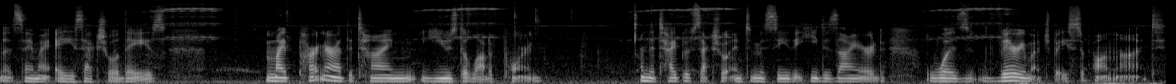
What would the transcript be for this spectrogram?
let's say, my asexual days, my partner at the time used a lot of porn and the type of sexual intimacy that he desired was very much based upon that.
